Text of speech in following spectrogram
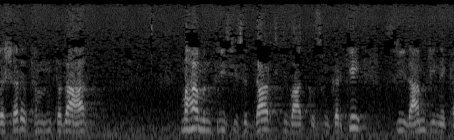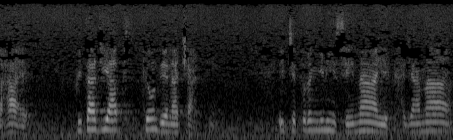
दशरथम तदा। महामंत्री श्री सिद्धार्थ की बात को सुनकर के श्री राम जी ने कहा है, पिताजी आप क्यों देना चाहते हैं? ये चतुरंगिनी सेना, ये खजाना,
